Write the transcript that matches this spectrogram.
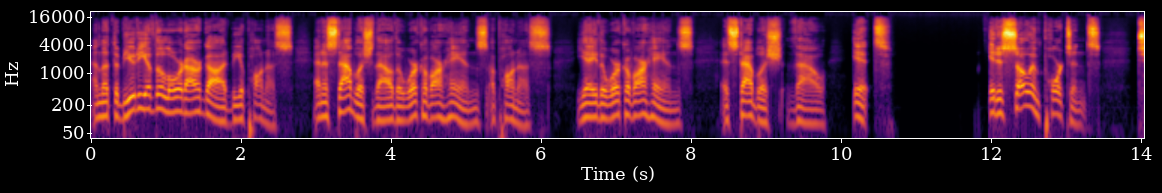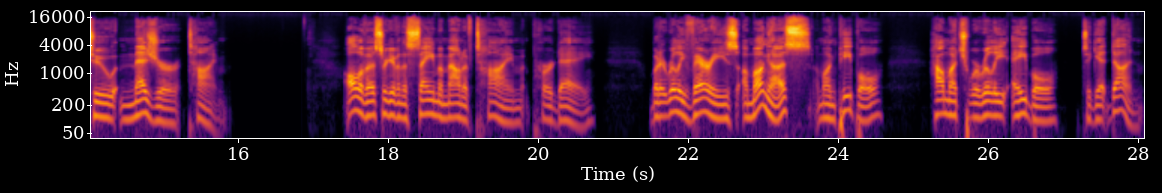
And let the beauty of the Lord our God be upon us, and establish thou the work of our hands upon us. Yea, the work of our hands, establish thou it. It is so important to measure time. All of us are given the same amount of time per day, but it really varies among us, among people, how much we're really able to get done.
